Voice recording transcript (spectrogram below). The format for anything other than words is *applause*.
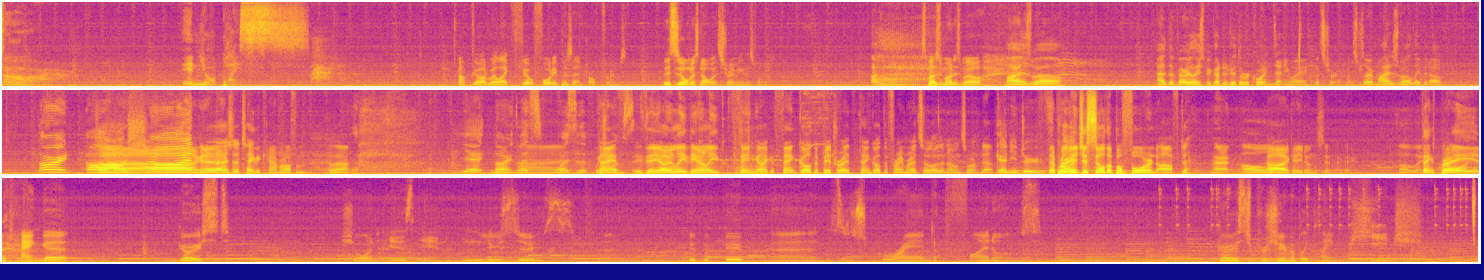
Star. In your place. Oh god, we're like 40% drop frames. This is almost not worth streaming at this point. Suppose we might as well. Might as well. At the very least, we got to do the recordings anyway. That's true. That's true. So might as well leave it up. Don't! Oh, Ah, Sean! I'm gonna I should take the camera off him for that. Yeah, no, let's. No. What's the. Which Thank- one's. the only the only thing I thank God the bitrate, thank God the frame rate so low that no one saw him down. Can you do. They probably Braid? just saw the before and after. Alright, I'll. Oh, okay, you're doing this. Yeah, okay. oh, wait. thanks, I want Braid. Kanga. Ghost. Sean is in losers. Boop, boop, boop. And this is grand finals. Ghost presumably playing Peach.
